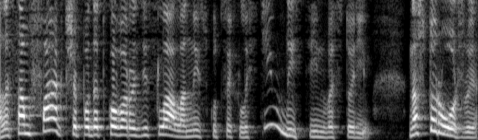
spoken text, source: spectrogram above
Але сам факт, що податкова розіслала низку цих листів, низці інвесторів, насторожує.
